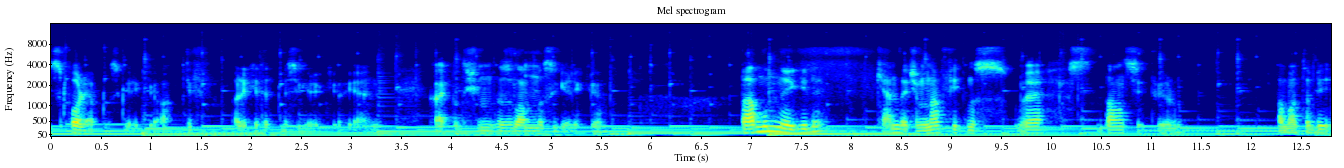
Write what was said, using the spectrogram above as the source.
spor yapması gerekiyor. Aktif hareket etmesi gerekiyor. Yani kalp atışının hızlanması gerekiyor. Ben bununla ilgili kendi açımdan fitness ve dans yapıyorum. Ama tabii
